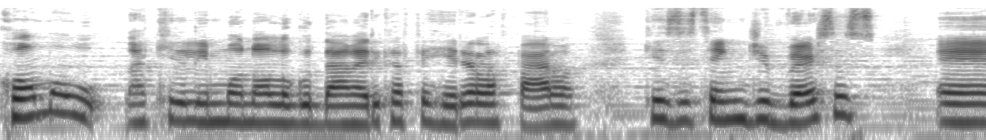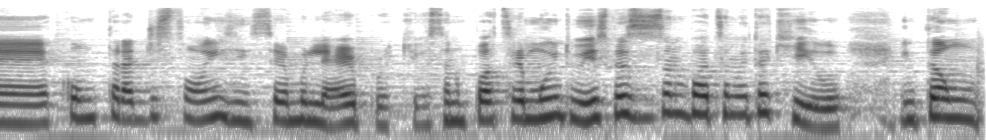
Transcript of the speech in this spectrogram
como aquele monólogo da América Ferreira ela fala que existem diversas é, contradições em ser mulher, porque você não pode ser muito isso, mas você não pode ser muito aquilo. Então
